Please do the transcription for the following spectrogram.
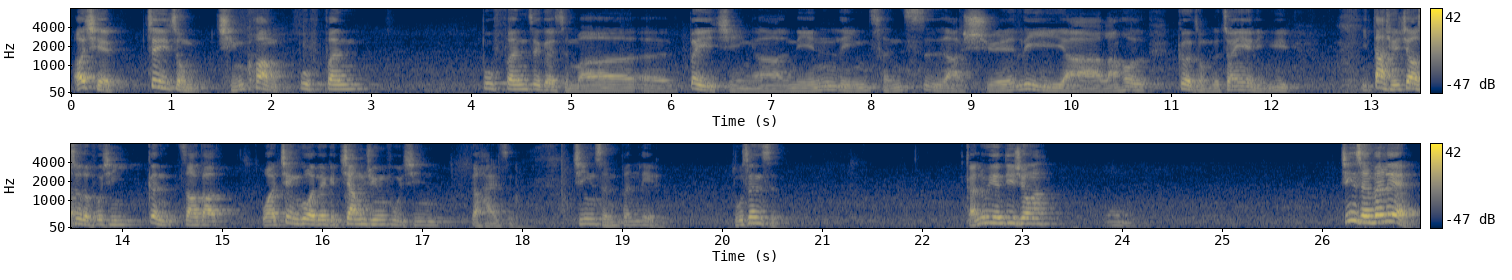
而且这种情况不分。不分这个什么呃背景啊、年龄层次啊、学历呀、啊，然后各种的专业领域，你大学教授的父亲更糟糕。我见过那个将军父亲的孩子，精神分裂，独生子，敢入院弟兄啊，精神分裂，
